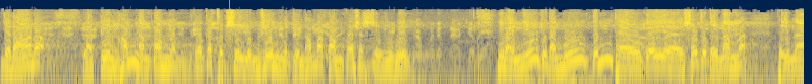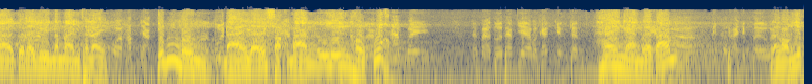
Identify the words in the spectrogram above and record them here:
Do đó đó là truyền thống Nam Tông đó, có cách thức sử dụng riêng và truyền thống Bắc Tông có cách sử dụng riêng. Như vậy nếu chúng ta muốn tính theo cái ờ, số thứ tự năm á thì chúng ta có thể ghi năm nay như thế này. Kính mừng đại lễ Phật đản Liên Hợp Quốc. 2008 là gọn nhất.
